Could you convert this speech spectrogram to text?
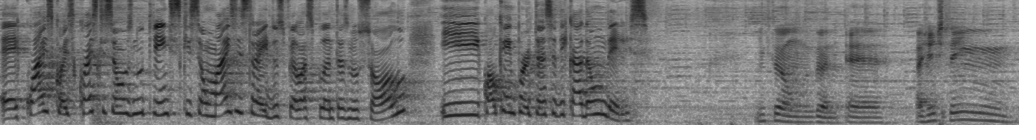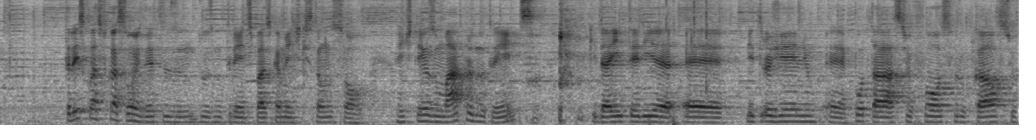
é, quais, quais, quais que são os nutrientes que são mais extraídos pelas plantas no solo e qual que é a importância de cada um deles. Então, Dani, é, a gente tem três classificações dentro dos, dos nutrientes, basicamente, que estão no solo a gente tem os macronutrientes, que daí teria é, nitrogênio, é, potássio, fósforo, cálcio,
